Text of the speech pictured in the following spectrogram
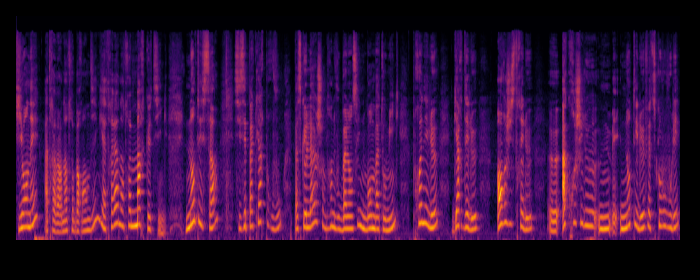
qui on est à travers notre branding et à travers notre marketing. Notez ça si c'est pas clair pour vous, parce que là, je suis en train de vous balancer une bombe atomique. Prenez-le, gardez-le, enregistrez-le, euh, accrochez-le, notez-le, faites ce que vous voulez,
